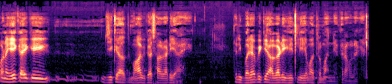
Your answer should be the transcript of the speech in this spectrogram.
पण एक आहे की जी काही आज महाविकास आघाडी आहे त्यांनी बऱ्यापैकी आघाडी घेतली हे मात्र मान्य करावं लागेल.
